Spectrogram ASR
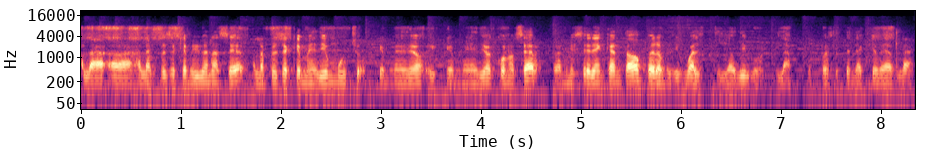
a la, a- la empresa que me iban a hacer, a la empresa que me dio mucho, que me dio y que me dio a conocer. Para mí sería encantado, pero pues igual, te lo digo, la propuesta tendría que verla,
